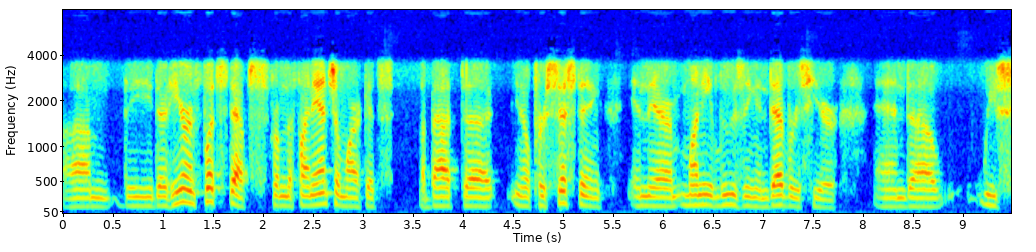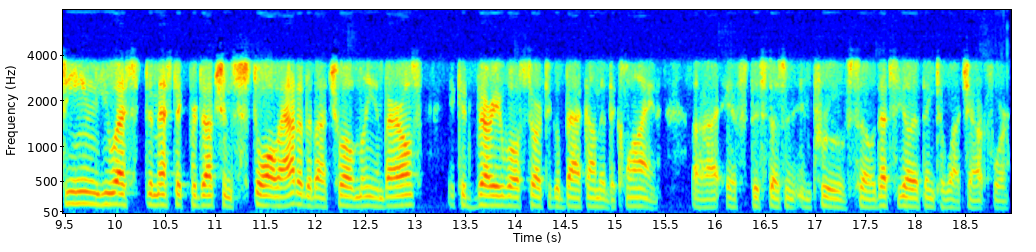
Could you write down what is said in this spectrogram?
Um, the, they're hearing footsteps from the financial markets about uh, you know persisting in their money-losing endeavors here, and uh, we've seen U.S. domestic production stall out at about 12 million barrels. It could very well start to go back on the decline uh, if this doesn't improve. So that's the other thing to watch out for.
